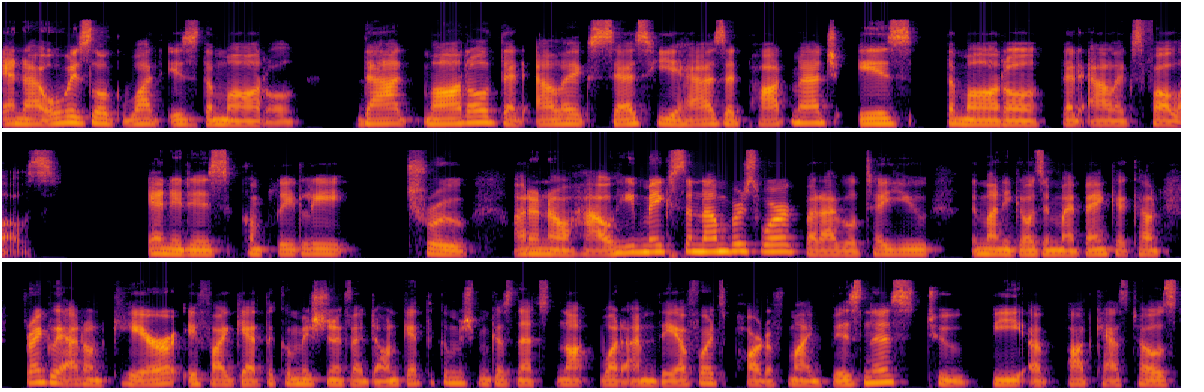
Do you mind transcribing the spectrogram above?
And I always look, what is the model? That model that Alex says he has at Podmatch is the model that Alex follows. And it is completely true. I don't know how he makes the numbers work, but I will tell you the money goes in my bank account. Frankly, I don't care if I get the commission, if I don't get the commission, because that's not what I'm there for. It's part of my business to be a podcast host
